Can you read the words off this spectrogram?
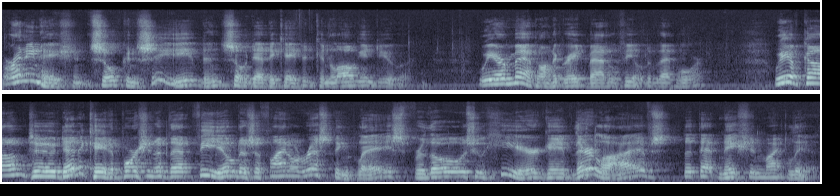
or any nation so conceived and so dedicated can long endure. We are met on a great battlefield of that war. We have come to dedicate a portion of that field as a final resting place for those who here gave their lives that that nation might live.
